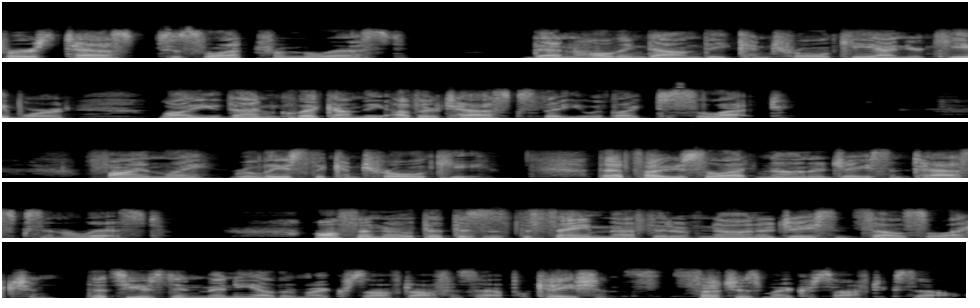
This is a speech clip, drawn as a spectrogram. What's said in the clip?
first task to select from the list, then holding down the Control key on your keyboard while you then click on the other tasks that you would like to select. Finally, release the Control key. That's how you select non-adjacent tasks in a list. Also note that this is the same method of non-adjacent cell selection that's used in many other Microsoft Office applications, such as Microsoft Excel.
